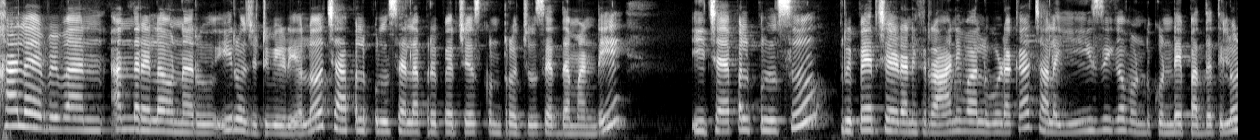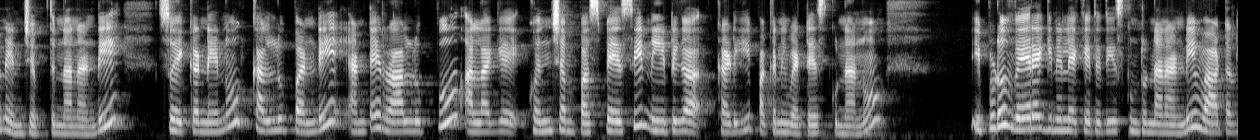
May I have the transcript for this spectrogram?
హలో ఎవ్రీవన్ అందరు ఎలా ఉన్నారు? ఈరోజుటి వీడియోలో చేపల పులుసు ఎలా ప్రిపేర్ చేసుకుంటారో చూసేద్దామండి. ఈ చేపల పులుసు ప్రిపేర్ చేయడానికి రాని వాళ్ళు కూడా చాలా ఈజీగా వండుకుండే పద్ధతిలో నేను చెప్తున్నానండి. సో ఇక్కడ నేను కల్లుప్పు అండి అంటే రాళ్ళుప్పు అలాగే కొంచెం పసుపు వేసి నీట్గా కడిగి పక్కన పెట్టేసుకున్నాను. ఇప్పుడు వేరే గిన్నెలోకి అయితే తీసుకుంటున్నానండి వాటర్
